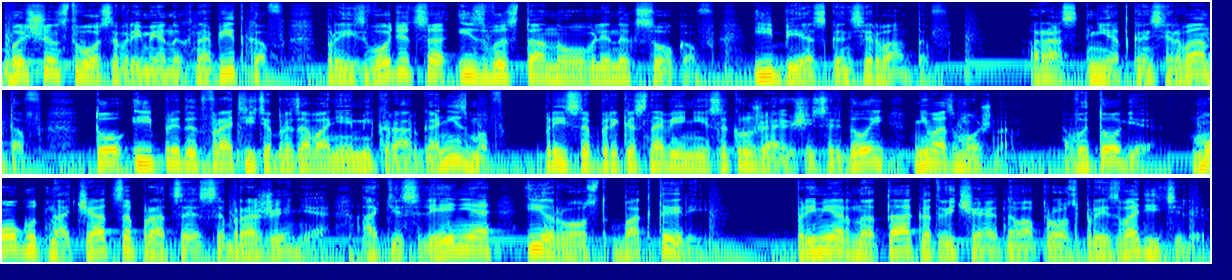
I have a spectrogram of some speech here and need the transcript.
Большинство современных напитков производится из восстановленных соков и без консервантов. Раз нет консервантов, то и предотвратить образование микроорганизмов при соприкосновении с окружающей средой невозможно. В итоге могут начаться процессы брожения, окисления и рост бактерий. Примерно так отвечают на вопрос производители.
